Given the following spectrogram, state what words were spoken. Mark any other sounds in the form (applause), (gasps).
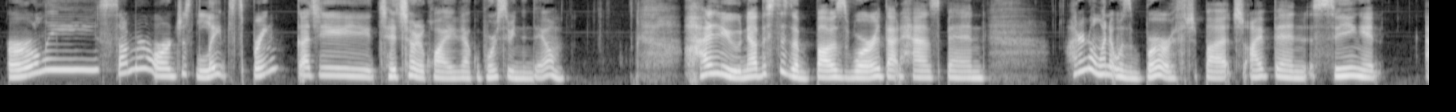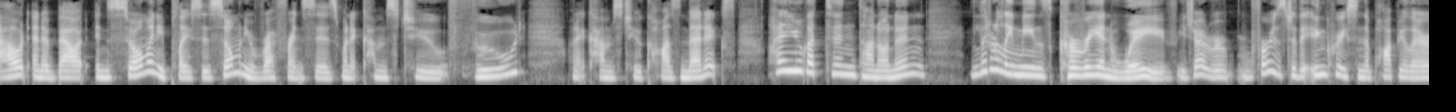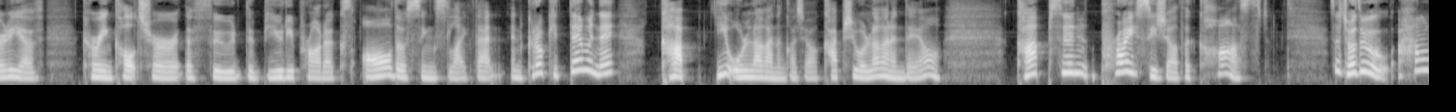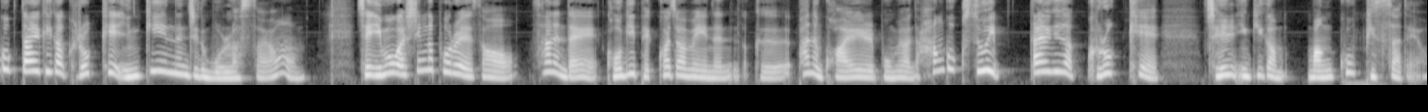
early summer or just late spring까지 제철 과일이라고 볼 수 있는데요. 한류. Now, this is a buzzword that has been I don't know when it was birthed, but I've been seeing it out and about in so many places, so many references when it comes to food, when it comes to cosmetics. 한류 같은 단어는 literally means Korean wave. It refers to the increase in the popularity of Korean culture, the food, the beauty products, all those things like that. And 그렇기 때문에 값이 올라가는 거죠. 값이 올라가는데요. 값은 price이죠. The cost. 그래서 저도 한국 딸기가 그렇게 인기 있는지도 몰랐어요. 제 이모가 싱가포르에서 사는데 거기 백화점에 있는 그 파는 과일 보면 한국 수입 딸기가 그렇게 제일 인기가 많고 비싸대요.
